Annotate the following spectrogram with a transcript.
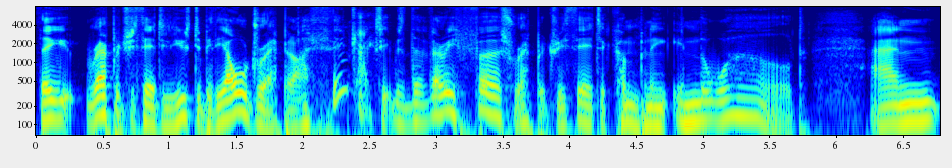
The Repertory Theatre used to be the old Rep, and I think actually it was the very first repertory theatre company in the world. And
